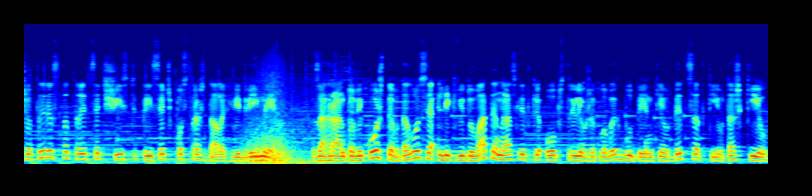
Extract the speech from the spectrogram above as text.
436 тисяч постраждалих від війни. За грантові кошти вдалося ліквідувати наслідки обстрілів житлових будинків, дитсадків та шкіл,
